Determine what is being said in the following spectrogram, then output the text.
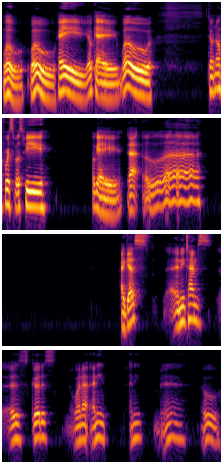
Whoa, whoa, hey, okay, whoa. Don't know if we're supposed to be. Okay, that. Uh, I guess anytime's as good as when any any. Uh, oh,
